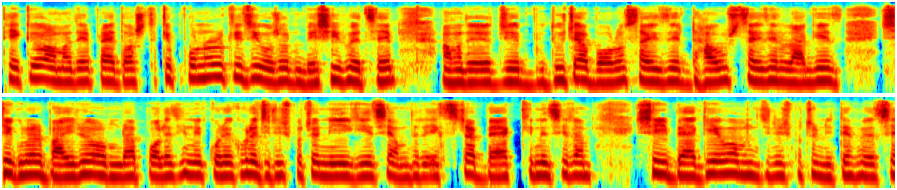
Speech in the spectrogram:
থেকেও আমাদের প্রায় ১০ থেকে ১৫ কেজি ওজন বেশি হয়েছে। আমাদের যে দুটা বড় সাইজের ঢাউস সাইজের লাগেজ সেগুলোর বাইরেও আমরা পলিথিনে করে, করে জিনিসপত্র নিয়ে গিয়েছি। আমাদের এক্সট্রা ব্যাগ কিনেছিলাম। সেই ব্যাগেও আমাদের জিনিসপত্র নিতে হয়েছে।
